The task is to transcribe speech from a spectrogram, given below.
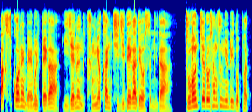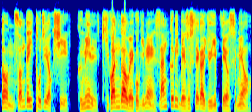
박스권의 매물대가 이제는 강력한 지지대가 되었습니다. 두 번째로 상승률이 높았던 썬데이 토지 역시 금일 기관과 외국인의 쌍끌이 매수세가 유입되었으며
